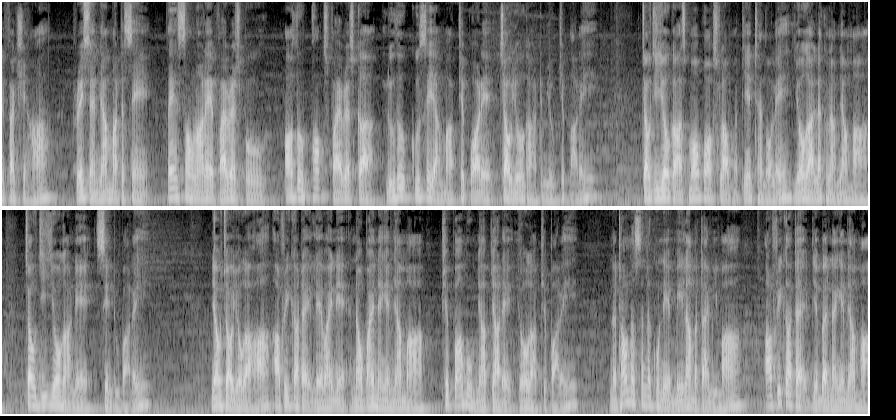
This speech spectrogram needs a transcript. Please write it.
infection ဟာရိတ်ဆန်များမှတဆင့်သဲဆောင်လာတဲ့ virus ပို Orthopox virus ကလူတို့ကူးစက်ရာမှာဖြစ်ပွားတဲ့ကြောက်ယောဂတစ်မျိုးဖြစ်ပါတယ်။ ကြောက်ကြီးယောဂ smallpox လောက်မပြင်းထန်တော့လဲယောဂလက္ခဏာများမှာကြောက်ကြီးယောဂနဲ့ဆင်တူပါတယ်။မြောက်ကျောက်ယောဂဟာအာဖရိကတိုက်အလယ်ပိုင်းနဲ့အနောက်ပိုင်းနိုင်ငံများမှာဖြစ်ပွားမှုများပြားတဲ့ယောဂဖြစ်ပါတယ်။2022ခုနှစ်မေလမတိုင်မီမှာအာဖရိကတိုက်အပြင်ဘက်နိုင်ငံများမှာ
